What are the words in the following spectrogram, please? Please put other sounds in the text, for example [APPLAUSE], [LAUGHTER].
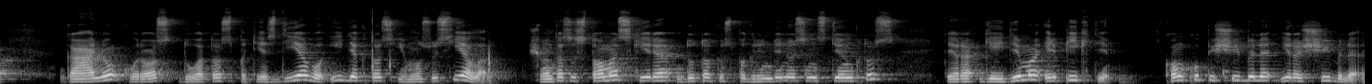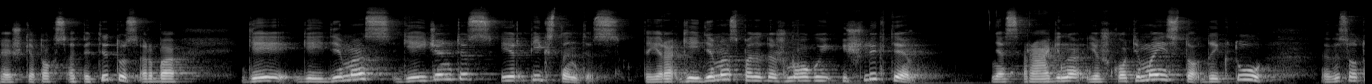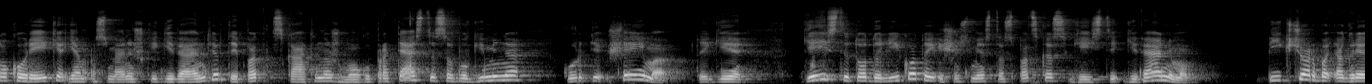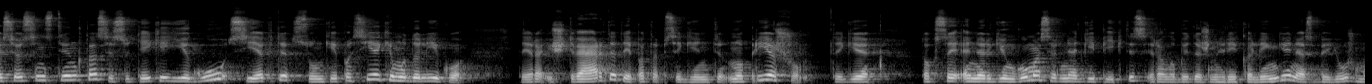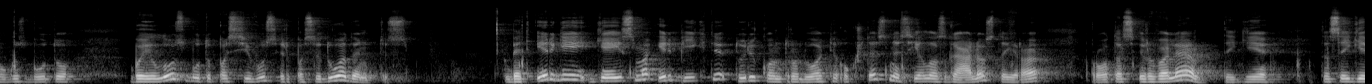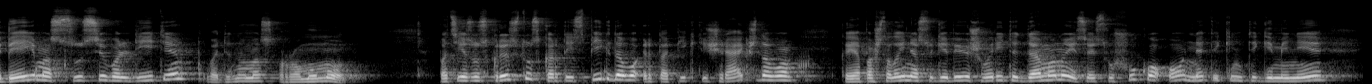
galių, kurios duotos paties Dievo įdėktos į mūsų sielą. Šventasis Tomas skiria du tokius pagrindinius instinktus - tai yra geidimą ir pyktį. Konkupišybilė yra šybilė, reiškia toks apetitus arba Geidimas, geidžiantis ir pykstantis. Tai yra geidimas padeda žmogui išlikti, nes ragina ieškoti maisto, daiktų, viso to, ko reikia jam asmeniškai gyventi ir taip pat skatina žmogų pratesti savo giminę, kurti šeimą. Taigi geisti to dalyko tai iš esmės tas pats, kas geisti gyvenimo. Pykčio arba agresijos instinktas jis suteikia jėgų siekti sunkiai pasiekimų dalykų Tai yra ištverti, taip pat apsiginti nuo priešų. Taigi toksai energingumas ir netgi pyktis yra labai dažnai reikalingi, nes be jų žmogus būtų bailus, būtų pasyvus ir pasiduodantis. Bet irgi geismą ir pyktį turi kontroliuoti aukštesnės sielos galios, tai yra protas ir valia. Taigi tasai gebėjimas susivaldyti vadinamas romumu. Pats Jėzus Kristus kartais pykdavo ir tą pyktį išreikšdavo, kai apaštalai nesugebėjo išvaryti demono, jisai sušuko, o netikinti giminė,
